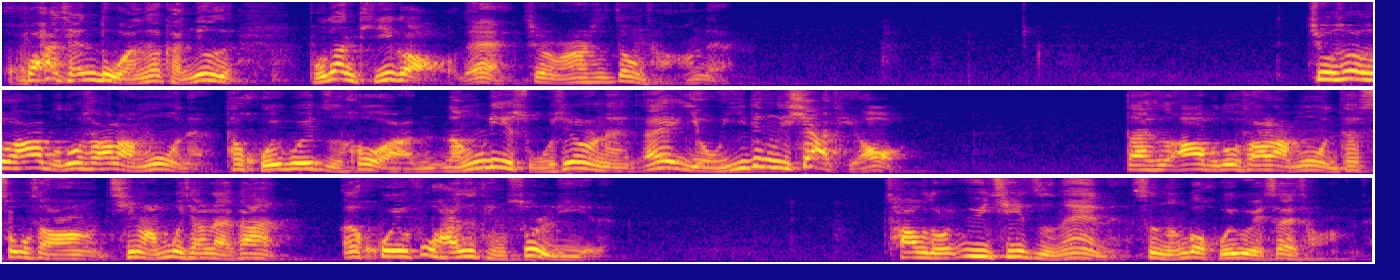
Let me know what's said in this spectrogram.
花钱多，那肯定是不断提高的，这玩意儿是正常的。就算说阿卜杜沙拉木呢，他回归之后啊，能力属性呢，哎，有一定的下调。但是阿卜杜沙拉木他受伤，起码目前来看，呃，恢复还是挺顺利的。差不多预期之内呢，是能够回归赛场的。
